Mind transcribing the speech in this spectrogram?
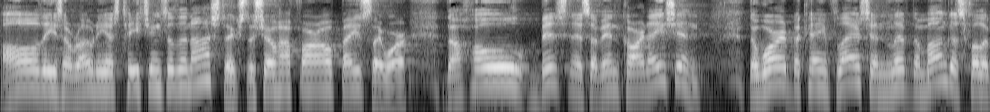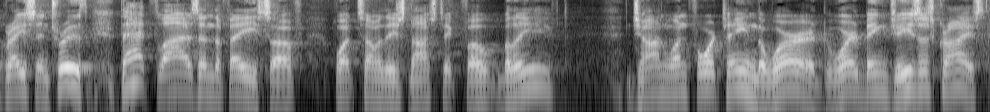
all these erroneous teachings of the Gnostics to show how far off base they were. The whole business of incarnation. The Word became flesh and lived among us full of grace and truth. That flies in the face of what some of these Gnostic folk believed. John 1:14 the word the word being Jesus Christ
